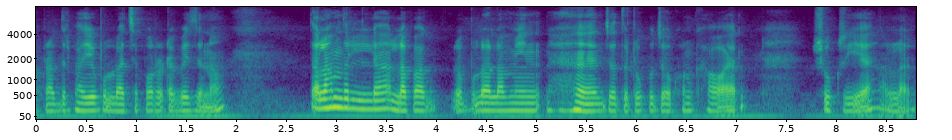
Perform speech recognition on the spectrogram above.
আপনাদের ভাইও বলল আচ্ছা পরোটা বেজে নাও। তো আলহামদুলিল্লাহ, আল্লাহ পাক রব্বুল আলমিন হ্যাঁ যতটুকু যখন খাওয়ান, শুক্রিয়া, আল্লাহর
